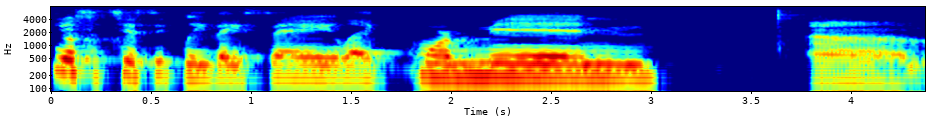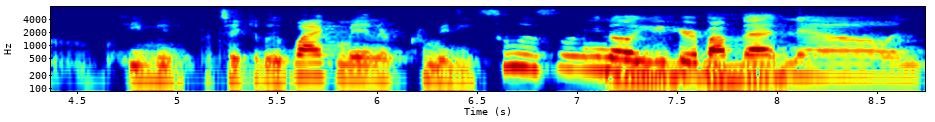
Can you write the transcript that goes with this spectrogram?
you know statistically they say like more men, um, even particularly black men are committing suicide. You know, you Mhm, hear about that mhm. now and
